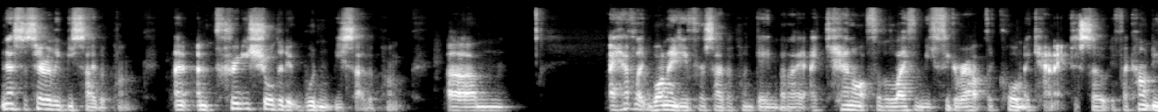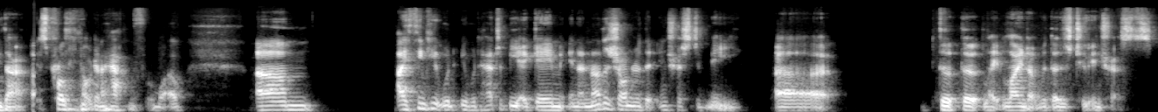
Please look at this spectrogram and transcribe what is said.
necessarily be cyberpunk. I'm, I'm pretty sure that it wouldn't be cyberpunk. Um, I have like one idea for a cyberpunk game, but I, I cannot for the life of me figure out the core mechanic. So if I can't do that, it's probably not going to happen for a while. Um, I think it would it would have to be a game in another genre that interested me. Uh, that like lined up with those two interests.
